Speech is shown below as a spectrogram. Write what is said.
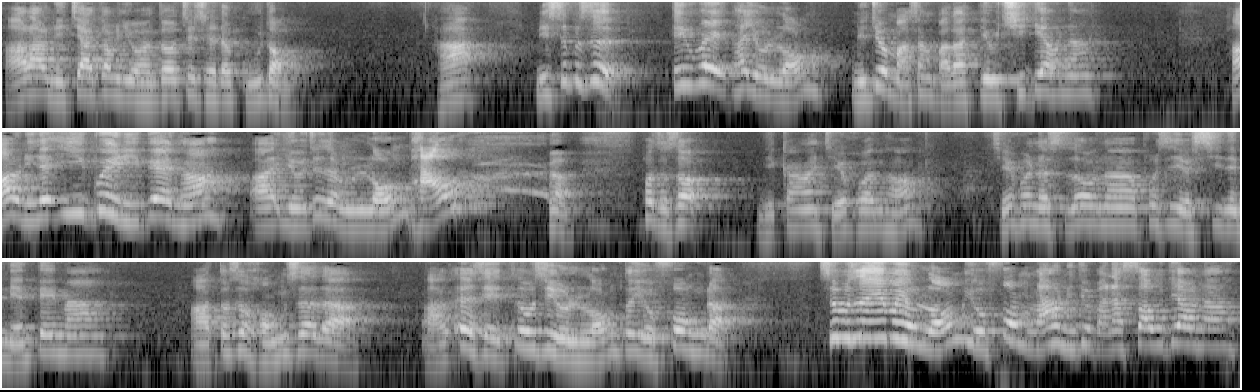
好了，你家中有很多这些的古董，啊，你是不是因为它有龙，你就马上把它丢弃掉呢？好，你的衣柜里边哈啊有这种龙袍，或者说你刚刚结婚哈。结婚的时候呢，不是有新的棉被吗？啊，都是红色的啊，而且都是有龙、都有凤的，是不是因为有龙有凤，然后你就把它烧掉呢？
